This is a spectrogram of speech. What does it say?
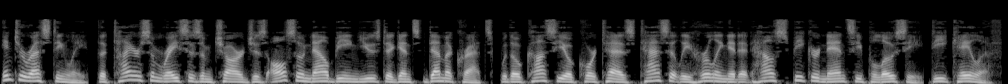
Interestingly, the tiresome racism charge is also now being used against Democrats, with Ocasio-Cortez tacitly hurling it at House Speaker Nancy Pelosi D. Calif.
